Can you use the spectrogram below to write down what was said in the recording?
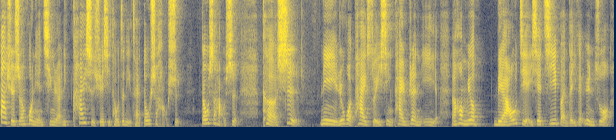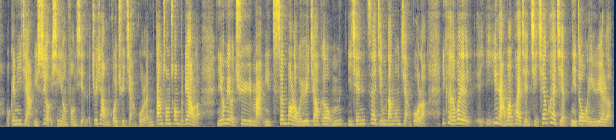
大学生或年轻人，你开始学习投资理财都是好事，都是好事。可是你如果太随性、太任意，然后没有。了解一些基本的一个运作，我跟你讲，你是有信用风险的。就像我们过去讲过了，你当冲冲不掉了，你又没有去买，你申报了违约交割。我们以前在节目当中讲过了，你可能为了一一两万块钱、几千块钱，你都违约了。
